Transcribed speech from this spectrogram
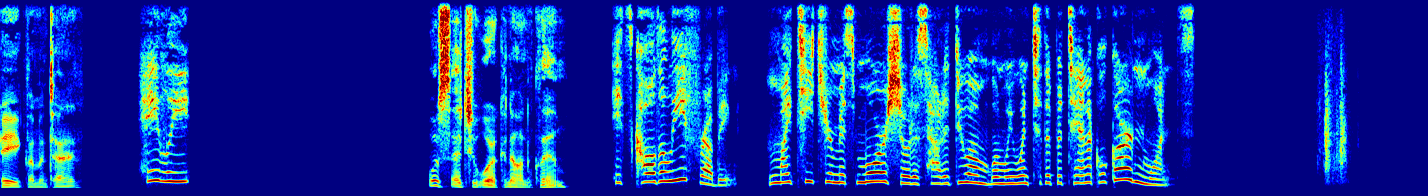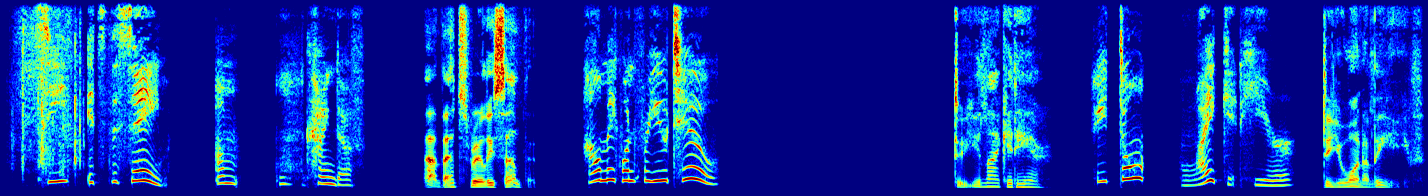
Hey, Clementine. Haley, What's that you're working on, Clem? it's called a leaf rubbing. My teacher, Miss Moore, showed us how to do 'em when we went to the botanical garden once. See, it's the same. Um, kind of. Ah, that's really something. I'll make one for you too. Do you like it here? I don't like it here. Do you want to leave?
